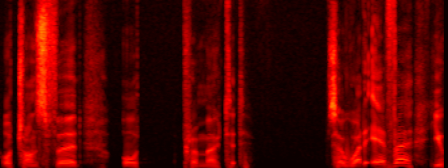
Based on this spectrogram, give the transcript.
or transferred or promoted. So, whatever you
